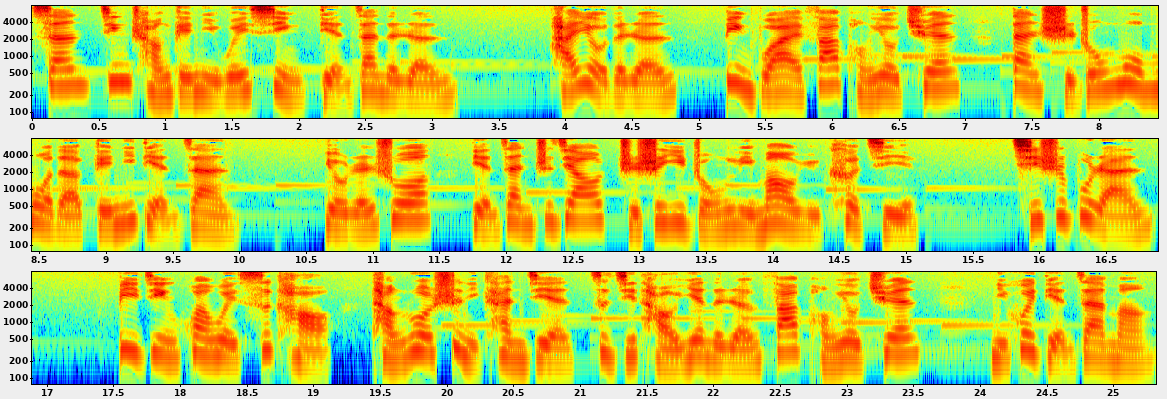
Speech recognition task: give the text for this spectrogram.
三，经常给你微信点赞的人，还有的人并不爱发朋友圈，但始终默默的给你点赞。有人说。点赞之交只是一种礼貌与客气，其实不然。毕竟换位思考，倘若是你看见自己讨厌的人发朋友圈，你会点赞吗？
